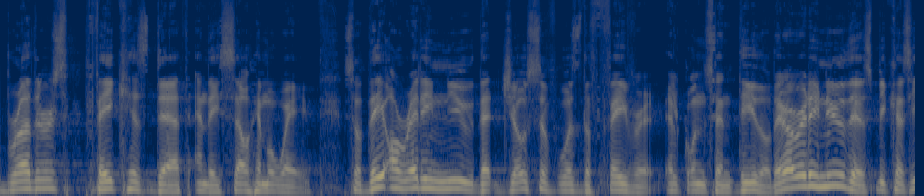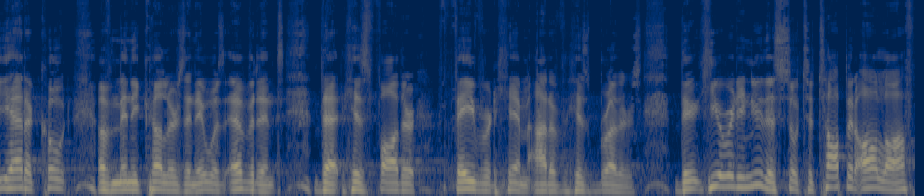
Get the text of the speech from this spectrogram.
brothers fake his death and they sell him away. So they already knew that Joseph was the favorite, el consentido. They already knew this because he had a coat of many colors and it was evident that his father favored him out of his brothers. They, he already knew this. So to top it all off,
